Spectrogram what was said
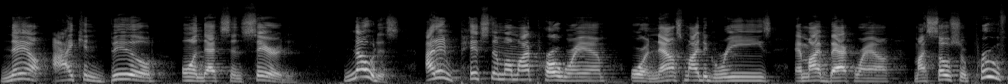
Now I can build on that sincerity. Notice, I didn't pitch them on my program or announce my degrees and my background. My social proof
